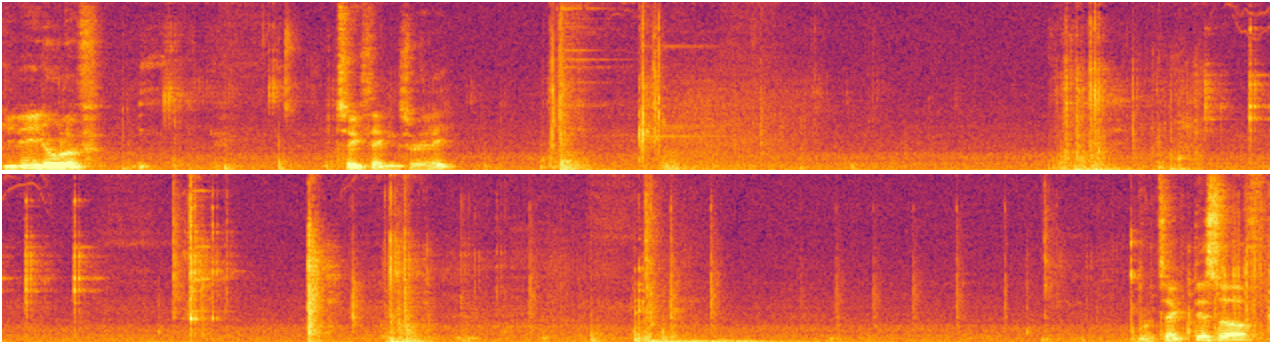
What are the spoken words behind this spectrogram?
You need all of two things really. Take this off.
